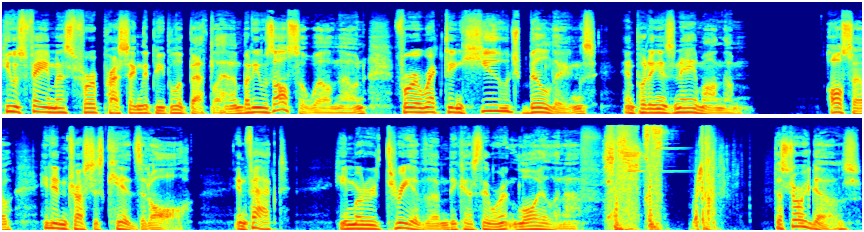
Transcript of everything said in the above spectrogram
He was famous for oppressing the people of Bethlehem, but he was also well known for erecting huge buildings and putting his name on them. Also, he didn't trust his kids at all. In fact, he murdered three of them because they weren't loyal enough. The story goes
